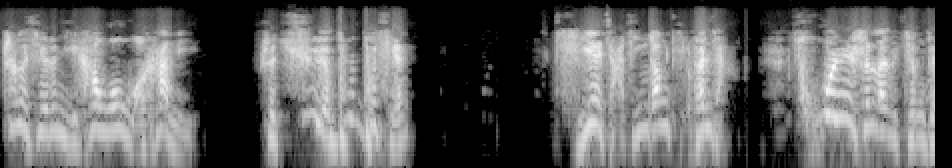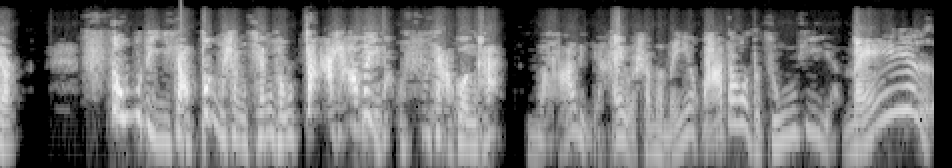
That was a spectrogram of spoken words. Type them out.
这些人你看我，我看你，是却步不前。铁甲金刚铁穿甲，窜身来到墙边，嗖的一下蹦上墙头，扎扎背膀，四下观看，哪里还有什么梅花道的踪迹呀？没了。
